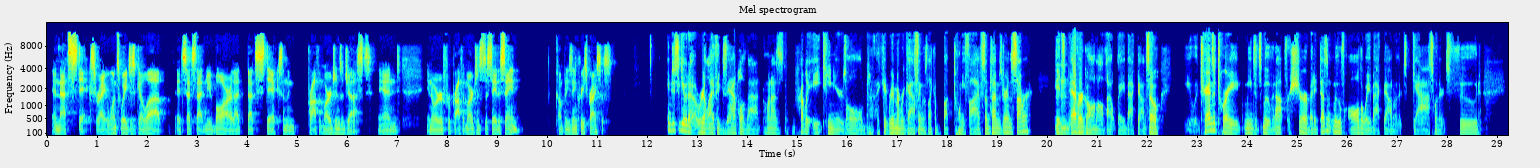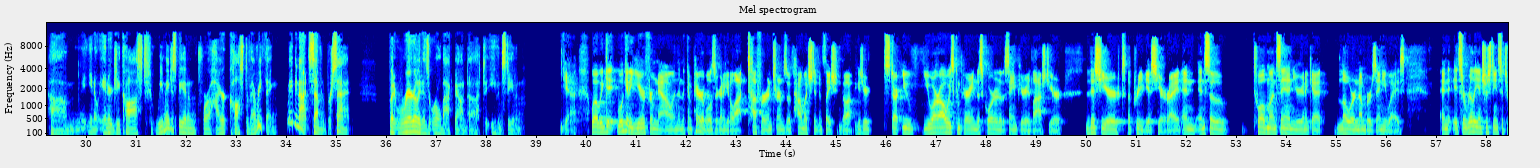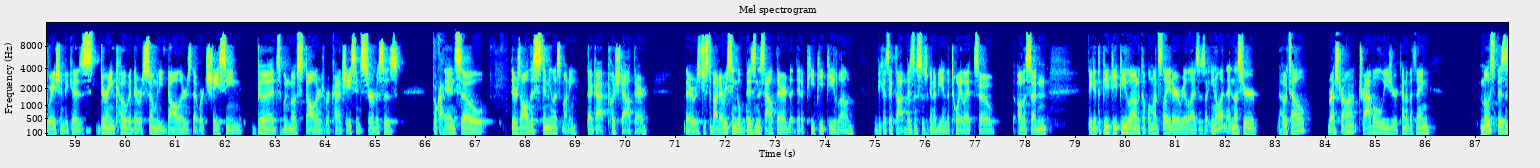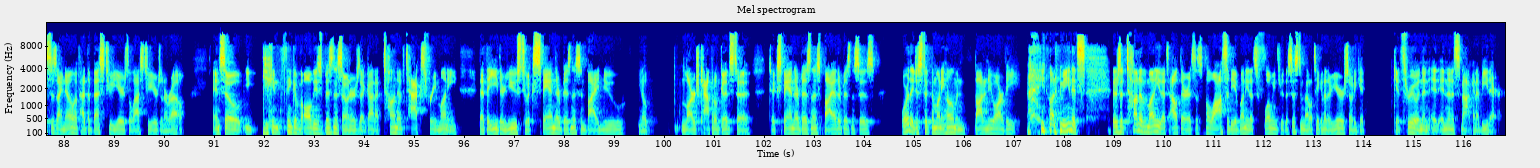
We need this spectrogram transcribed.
And that sticks right? Once wages go up it sets that new bar that that sticks and then profit margins adjust. And in order for profit margins to stay the same companies increase prices. And just to give it a real life example of that when i was probably 18 years old i could remember gasoline was like a buck 25 sometimes during the summer it's mm-hmm. never gone all that way back down so transitory means it's moving up for sure but it doesn't move all the way back down whether it's gas whether it's food um, you know, energy cost. We may just be in for a higher cost of everything. Maybe not seven percent, but it rarely does it roll back down to, to even Steven. Yeah. Well, we get we'll get a year from now, and then the comparables are going to get a lot tougher in terms of how much did inflation go up because you're start you you are always comparing this quarter to the same period last year, this year to the previous year, right? And and so 12 months in, you're going to get lower numbers anyways. And it's a really interesting situation because during COVID, there were so many dollars that were chasing goods when most dollars were kind of chasing services. Okay. And so there's all this stimulus money that got pushed out there. There was just about every single business out there that did a PPP loan because they thought business was going to be in the toilet. So all of a sudden, they get the PPP loan a couple months later, realizes like, you know what, unless you're hotel, restaurant, travel, leisure kind of a thing, most businesses I know have had the best two years, the last two years in a row. And so you, you can think of all these business owners that got a ton of tax free money that they either use to expand their business and buy new, you know, large capital goods to, to expand their business, buy other businesses, or they just took the money home and bought a new RV. you know what I mean? It's, there's a ton of money that's out there. It's this velocity of money that's flowing through the system that'll take another year or so to get, get through. And then it, and then it's not going to be there.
